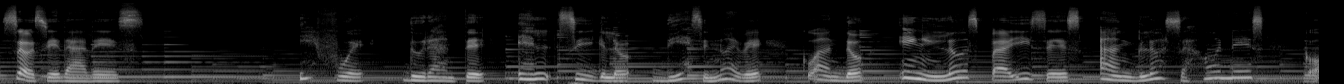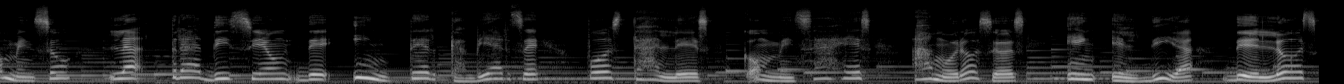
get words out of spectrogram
sociedades. Y fue durante el siglo XIX cuando en los países anglosajones comenzó la tradición de intercambiarse postales con mensajes amorosos en el Día de los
